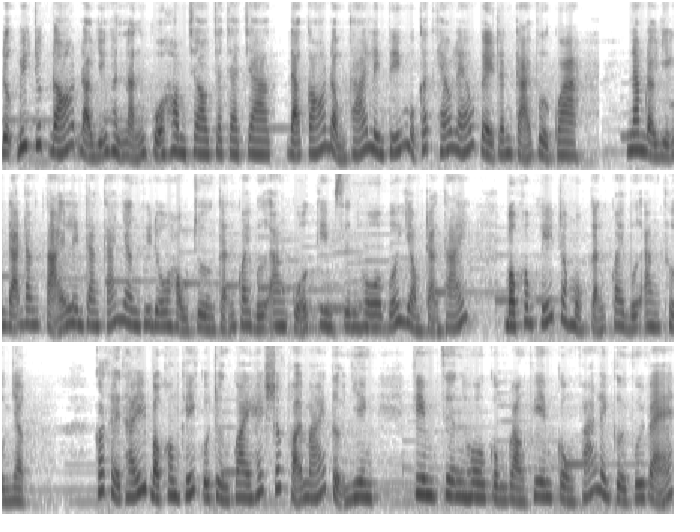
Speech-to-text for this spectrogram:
Được biết trước đó, đạo diễn hình ảnh của Hom Chao Cha Cha Cha đã có động thái lên tiếng một cách khéo léo về tranh cãi vừa qua. Nam đạo diễn đã đăng tải lên trang cá nhân video hậu trường cảnh quay bữa ăn của Kim Sin Ho với dòng trạng thái bầu không khí trong một cảnh quay bữa ăn thường nhật. Có thể thấy bầu không khí của trường quay hết sức thoải mái tự nhiên. Kim Jin Ho cùng đoàn phim cùng phá lên cười vui vẻ.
